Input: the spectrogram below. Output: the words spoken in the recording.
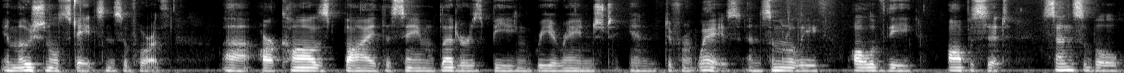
emotional states and so forth uh, are caused by the same letters being rearranged in different ways. And similarly, all of the opposite sensible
